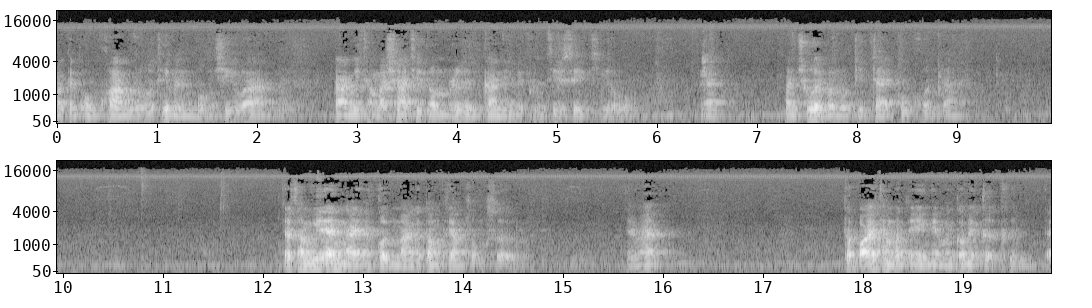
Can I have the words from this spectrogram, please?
มันเป็นองค์ความรู้ที่มันบ่งชี้ว่า การมีธรรมชาติที่ร่มรื่น การที่มีพื้นที่สีเขียวนะมันช่วยบำรุงจิตใจผู้คนได้ จะทำนี้ได้ยังไงนะกฎหมายก็ต้องพยายามส่งเสริมเห็นไหมถ้าปล่อยให้ทำกันเองเนี่ยมันก็ไม่เกิดขึ้น แต่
